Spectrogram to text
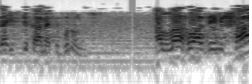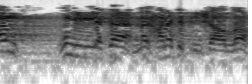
ve istikameti bulunuz. Allahu Azimüşşan bu millete merhamet etsin inşallah.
